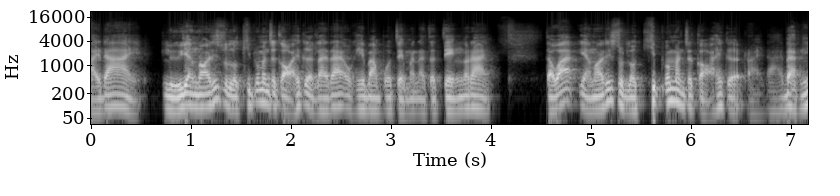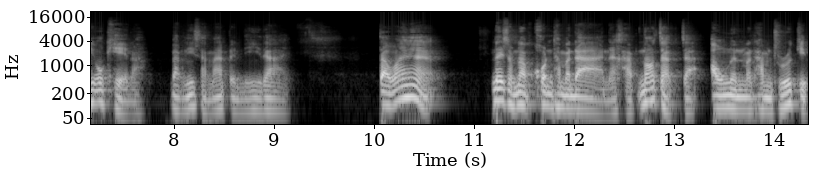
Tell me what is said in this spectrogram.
รายได้ หรืออย่างน้อยที่สุดเราคิดว่ามันจะก่อให้เกิดรายได้โอเคบางโปรเจกต์มันอาจจะเจ๊งก็ได้ แต่ว่าอย่างน้อยที่สุดเราคิดว่ามันจะก่อให้เกิดรายได้ แบบนี้โอเคนะแบบนี้สามารถเป็นหนี้ได้ แต่ว่าในสำหรับคนธรรมดานะครับ นอกจากจะเอาเงินมาทำธุรกิจ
